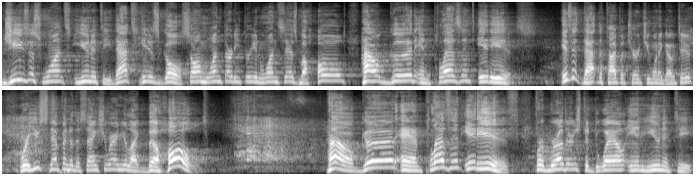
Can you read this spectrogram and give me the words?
Jesus wants unity. That's his goal. Psalm 133 and 1 says, Behold, how good and pleasant it is. Isn't that the type of church you want to go to? Where you step into the sanctuary and you're like, Behold, how good and pleasant it is for brothers to dwell in unity.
